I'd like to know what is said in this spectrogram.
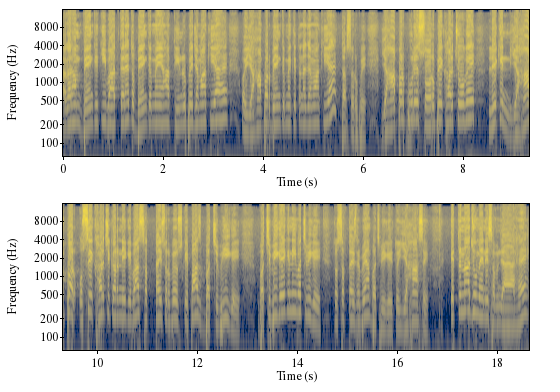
अगर हम बैंक की बात करें तो बैंक में यहाँ तीन रुपए जमा किया है और यहाँ पर बैंक में कितना जमा किया है? दस रुपए। यहाँ पर पूरे सौ रुपए खर्च हो गए, लेकिन यहाँ पर उसे खर्च करने के बाद सत्ताईस रुपए उसके पास बच भी गए। बच भी गए कि नहीं बच भी गए? तो सत्ताईस रुपए यहाँ बच भी गए। तो यहाँ से इतना जो मैंने समझाया है,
